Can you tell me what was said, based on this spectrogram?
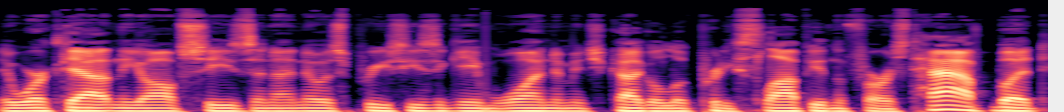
They worked out in the offseason. I know it's preseason game one. I mean, Chicago looked pretty sloppy in the first half, but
